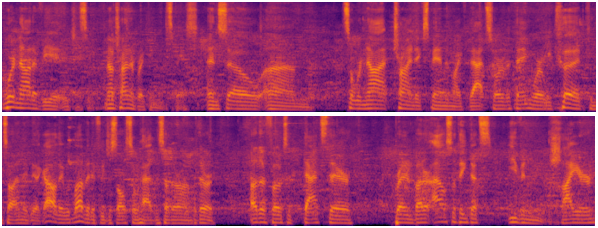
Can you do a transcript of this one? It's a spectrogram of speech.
We're not a va agency we're not trying to break into the space. And so um, so we're not trying to expand in like that sort of a thing where we could consult and they'd be like oh they would love it if we just also had this other arm. But there are other folks that that's their bread and butter i also think that's even higher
